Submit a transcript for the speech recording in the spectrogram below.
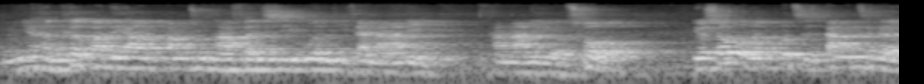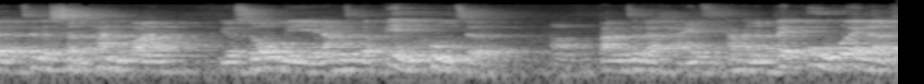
我们就很客观的要帮助他分析问题在哪里，他哪里有错。有时候我们不止当这个这个审判官，有时候我们也让这个辩护者啊。帮这个孩子，他可能被误会了，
